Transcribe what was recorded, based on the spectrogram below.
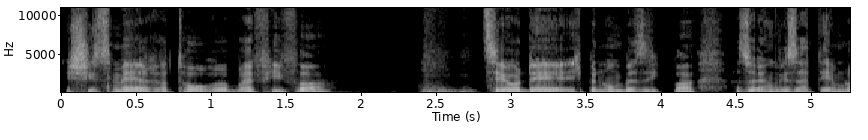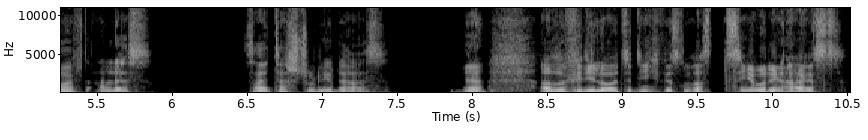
Ich schieße mehrere Tore bei FIFA. COD, ich bin unbesiegbar. Also irgendwie seitdem läuft alles. Seit das Studio da ist. Also für die Leute, die nicht wissen, was COD heißt,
